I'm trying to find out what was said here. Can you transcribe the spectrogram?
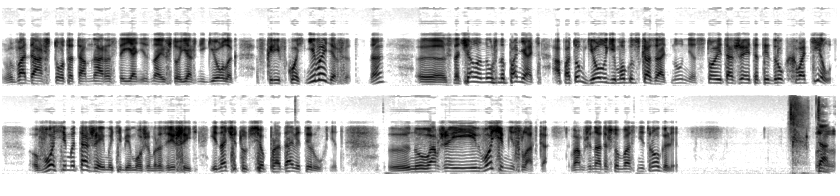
вода, что-то там, наросты, я не знаю что, я же не геолог, в крив кость не выдержит, да? Э, сначала нужно понять, а потом геологи могут сказать, ну нет, сто этажей это ты, друг, хватил, восемь этажей мы тебе можем разрешить, иначе тут все продавит и рухнет. Э, ну, вам же и восемь не сладко. Вам же надо, чтобы вас не трогали. Так,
